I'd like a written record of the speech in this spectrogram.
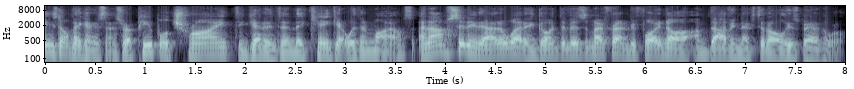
things don't make any sense. There are people trying to get into him. They can't get within miles. And I'm sitting there at a wedding going to visit my friend before I know I'm davening next to the holiest man in the world.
